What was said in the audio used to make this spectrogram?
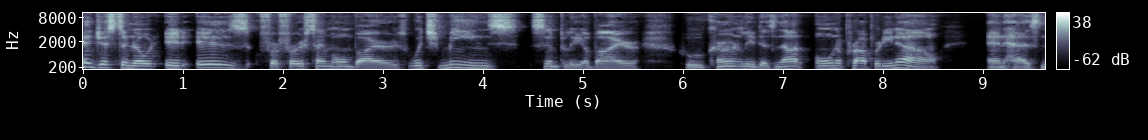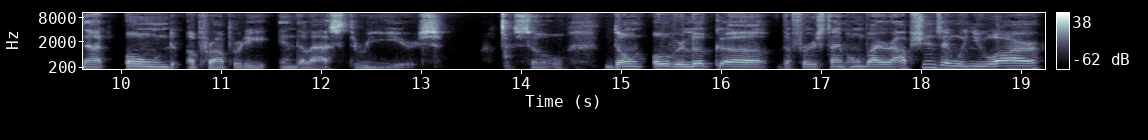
And just to note, it is for first time home buyers, which means simply a buyer who currently does not own a property now and has not owned a property in the last three years. So don't overlook uh, the first time home buyer options. And when you are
